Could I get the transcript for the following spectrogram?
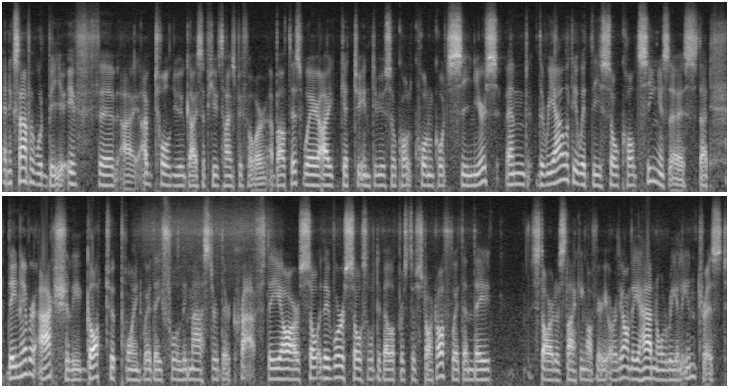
an example would be if uh, I, have told you guys a few times before about this, where I get to interview so-called quote-unquote seniors, and the reality with these so-called seniors is that they never actually got to a point where they fully mastered their craft. They are so they were social developers to start off with, and they started slacking off very early on. They had no real interest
